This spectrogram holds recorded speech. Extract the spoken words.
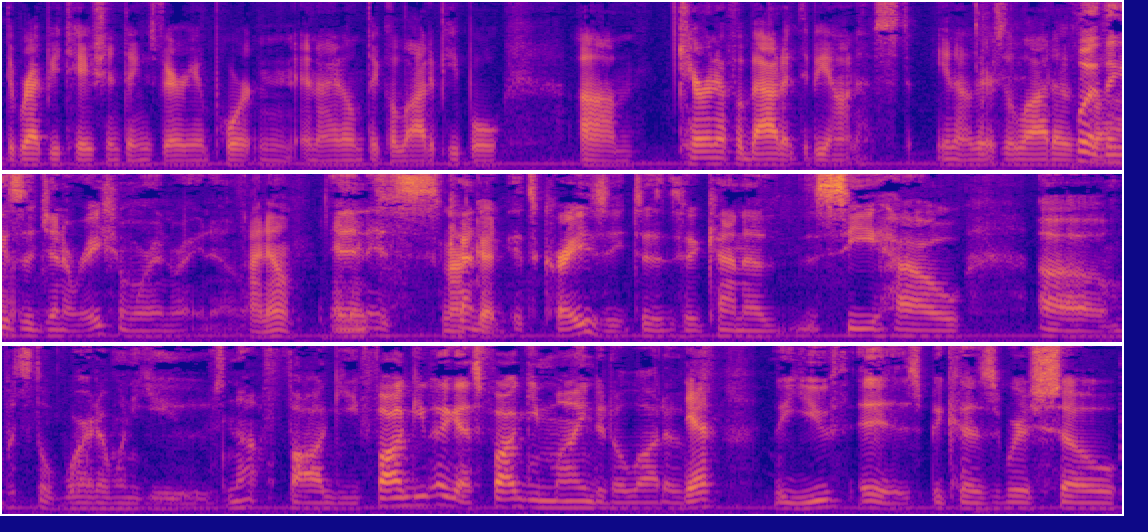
the reputation thing's very important, and I don't think a lot of people um, care enough about it. To be honest, you know, there's a lot of. Well, I think uh, it's the generation we're in right now. I know, and, and, it's, it's, not kind of good. it's crazy to to kind of see how uh, what's the word I want to use? Not foggy, foggy. I guess foggy minded. A lot of Yeah. the youth is because we're so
